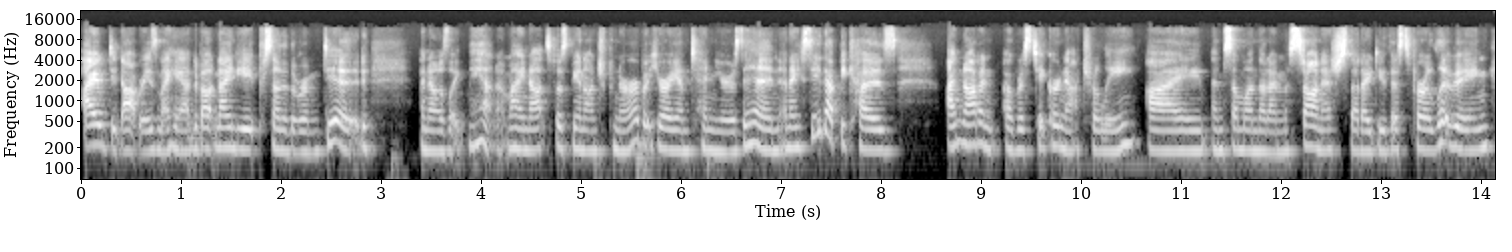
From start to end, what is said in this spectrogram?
I did not raise my hand. About 98% of the room did. And I was like, man, am I not supposed to be an entrepreneur? But here I am 10 years in. And I say that because I'm not an, a risk taker naturally. I am someone that I'm astonished that I do this for a living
